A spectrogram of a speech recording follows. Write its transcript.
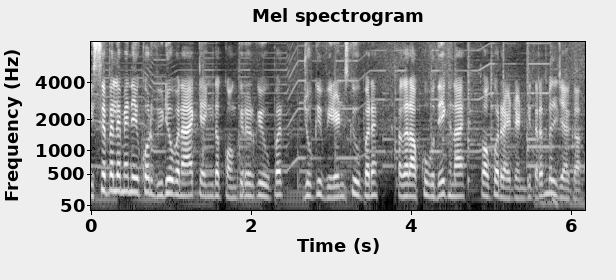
इससे पहले मैंने एक और वीडियो बनाया कैंग द कॉन्करर के ऊपर, जो कि वेरियंट्स के ऊपर है। अगर आपको वो देखना है तो आपको राइट हैंड की तरफ़ मिल जाएगा।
